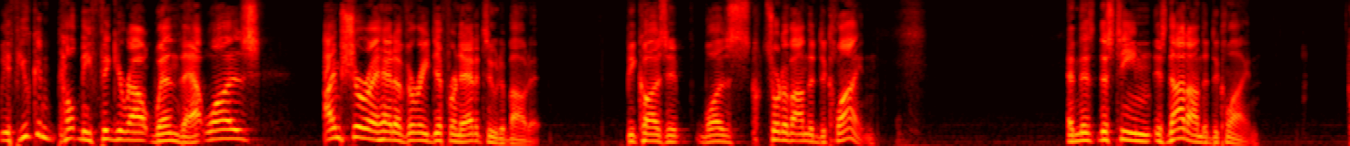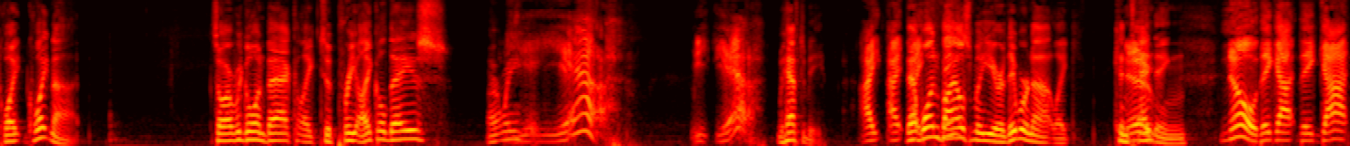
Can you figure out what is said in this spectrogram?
if you can help me figure out when that was, I'm sure I had a very different attitude about it because it was sort of on the decline. And this this team is not on the decline. Quite quite not. So are we going back like to pre-Eichel days? Aren't we? Yeah. Yeah, We have to be. I, I That I one think- Bylsma year, they were not like contending. No, they got they got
